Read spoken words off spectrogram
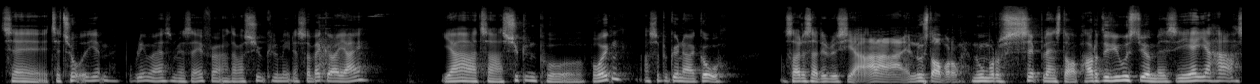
tage, tage toget hjem. Problemet er, som jeg sagde før, der var 7 km. Så hvad gør jeg? Jeg tager cyklen på, på ryggen, og så begynder jeg at gå. Og så er det så det, du siger, ah, nej, nej, nu stopper du. Nu må du simpelthen stoppe. Har du det udstyr med? Så ja, jeg har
